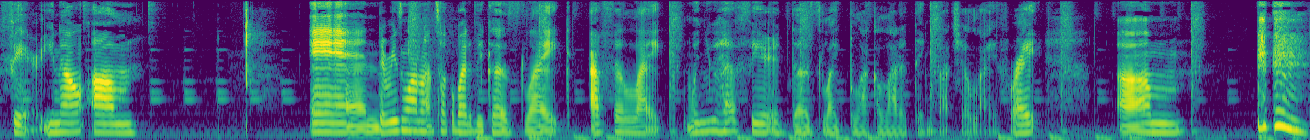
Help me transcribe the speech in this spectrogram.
fear you know? Um and the reason why i don't talk about it because like i feel like when you have fear it does like block a lot of things out your life right? Um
